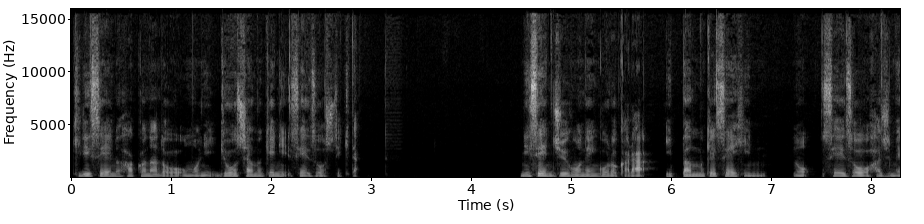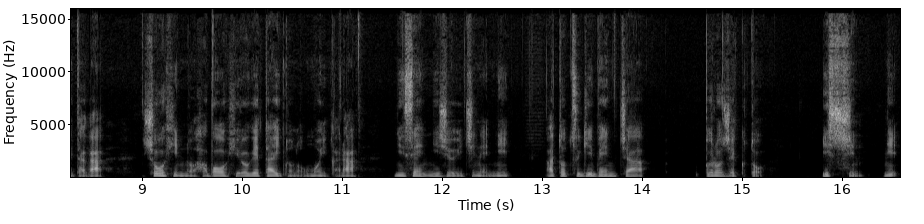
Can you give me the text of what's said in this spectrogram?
切り製の箱などを主に業者向けに製造してきた。2015年頃から一般向け製品の製造を始めたが、商品の幅を広げたいとの思いから、2021年に後継ぎベンチャープロジェクト一心に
